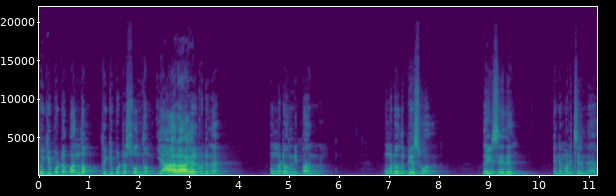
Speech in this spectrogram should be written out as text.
தூக்கி போட்ட பந்தம் தூக்கி போட்ட சொந்தம் யாராக இருக்கட்டுங்க உங்கள்கிட்ட வந்து நிற்பாங்க உங்கள்கிட்ட வந்து பேசுவாங்க. தயவுசெய்து என்னை மன்னிச்சிருங்க.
